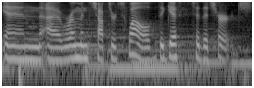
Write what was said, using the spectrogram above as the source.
in uh, Romans chapter 12 the gifts to the church.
